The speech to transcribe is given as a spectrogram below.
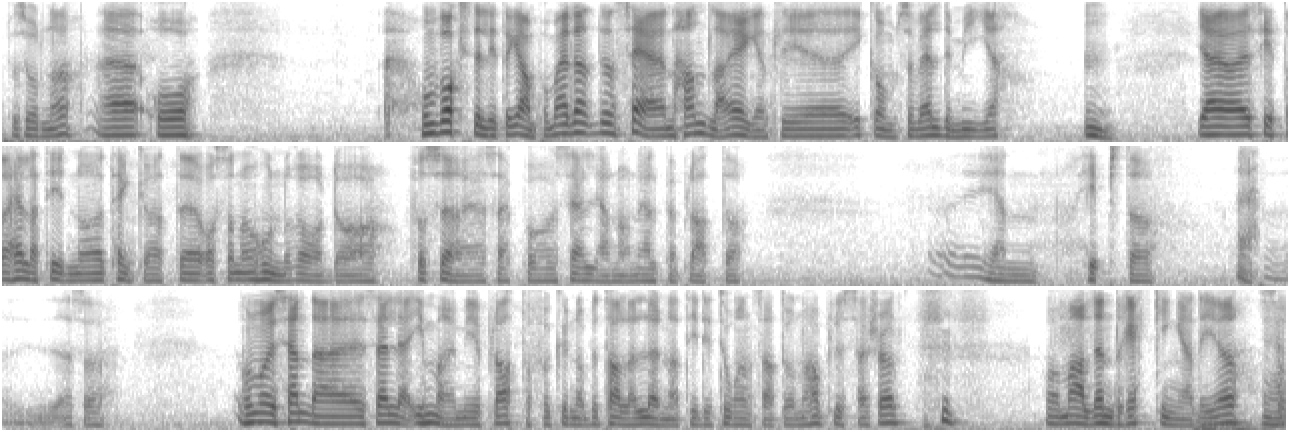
episodene. Eh, og hun vokste litt grann på meg. Den, den serien handler egentlig ikke om så veldig mye. Mm. Jeg sitter hele tiden og tenker at eh, også når hun råd å forsørge seg på å selge noen LP-plater i en hipster Ja. eh, Altså Hun må jo sende, selge innmari mye plater for å kunne betale lønna til de to ansatte hun har, pluss seg sjøl. og med all den drikkinga de gjør, så,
